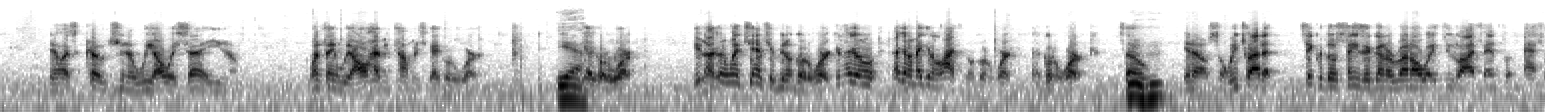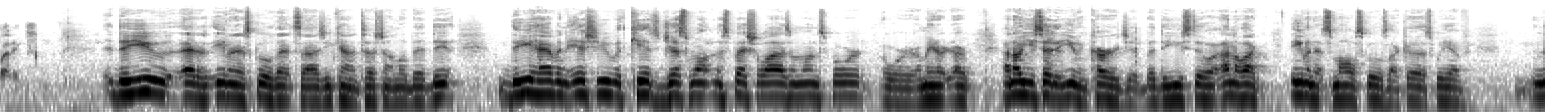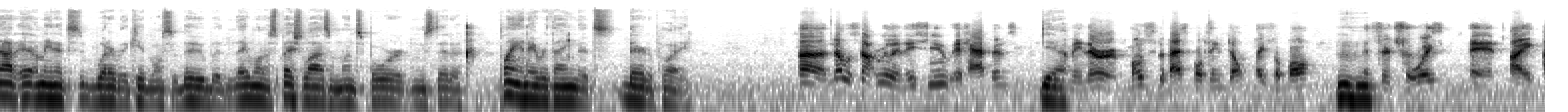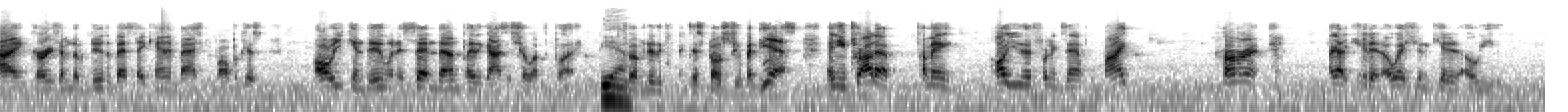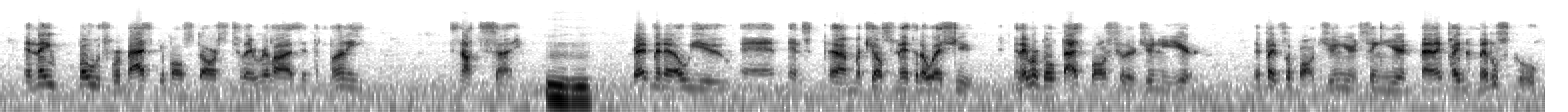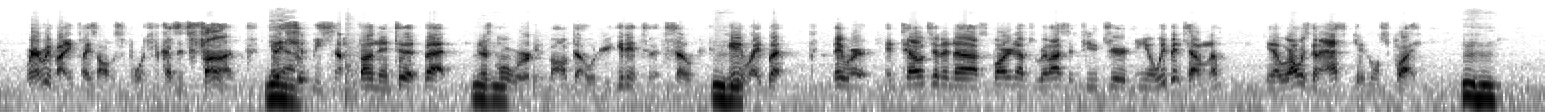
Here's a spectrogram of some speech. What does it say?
you know, as a coach, you know, we always say, you know, one thing we all have in common is you got to go to work. Yeah. You got to go to work. You're not going to win a championship if you don't go to work. You're not going to not going to make it in life if you don't go to work. You got to go to work. So Mhm. you know, so we try to stick with those things that are going to run all the way through life and for athletics. Do you at a, even at a school that size? You kind of touched on a little bit. Do you, do you have an issue with kids just wanting to specialize in one sport, or I mean, are, are, I know you said that you encourage it, but do you still? I know, like even at small schools like us, we have not. I mean, it's whatever the kid wants to do, but they want to specialize in one sport instead of playing everything that's there to play. Uh, no, it's not really an issue. It happens. Yeah. I mean, there are most of the basketball team don't play football. Mhm. That's their choice, and I I encourage them to do the best they can in basketball because all you can do when it's said and done, play the guys that show up to play. Yeah. So them do the things they're supposed to. But yes, and you try to. I mean, I'll use this for an example. My current, I got a kid at OSU and a kid at OU, and they both were basketball stars until they realized that the money is not the same. Mm-hmm. Redmond at OU and and uh, Mikel Smith at OSU, and they were both basketballers till their junior year. They played football junior and senior year, and they played in the middle school where everybody plays all the sports because it's fun. And it should be some fun into it, but there's Mhm. more work involved the older you get into it. So Mhm. anyway, but they were intelligent enough, smart enough to realize the future. You know, we've been telling them, you know, we're always going to ask the kid who wants to play. Mm-hmm.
